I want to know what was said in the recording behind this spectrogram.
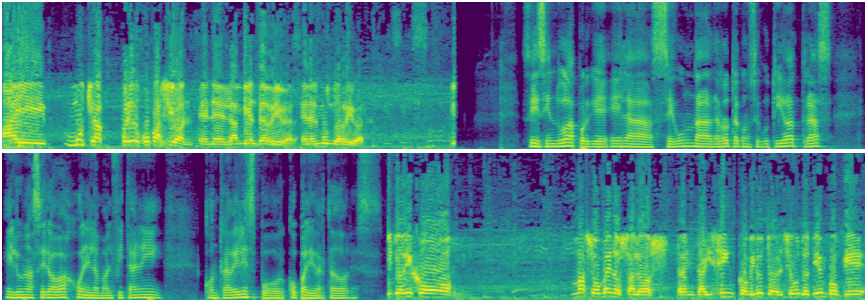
hay mucha preocupación en el ambiente River, en el mundo River. Sí, sin dudas, porque es la segunda derrota consecutiva tras el 1 a 0 abajo en el Amalfitani contra Vélez por Copa Libertadores. Tito dijo más o menos a los 35 minutos del segundo tiempo que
